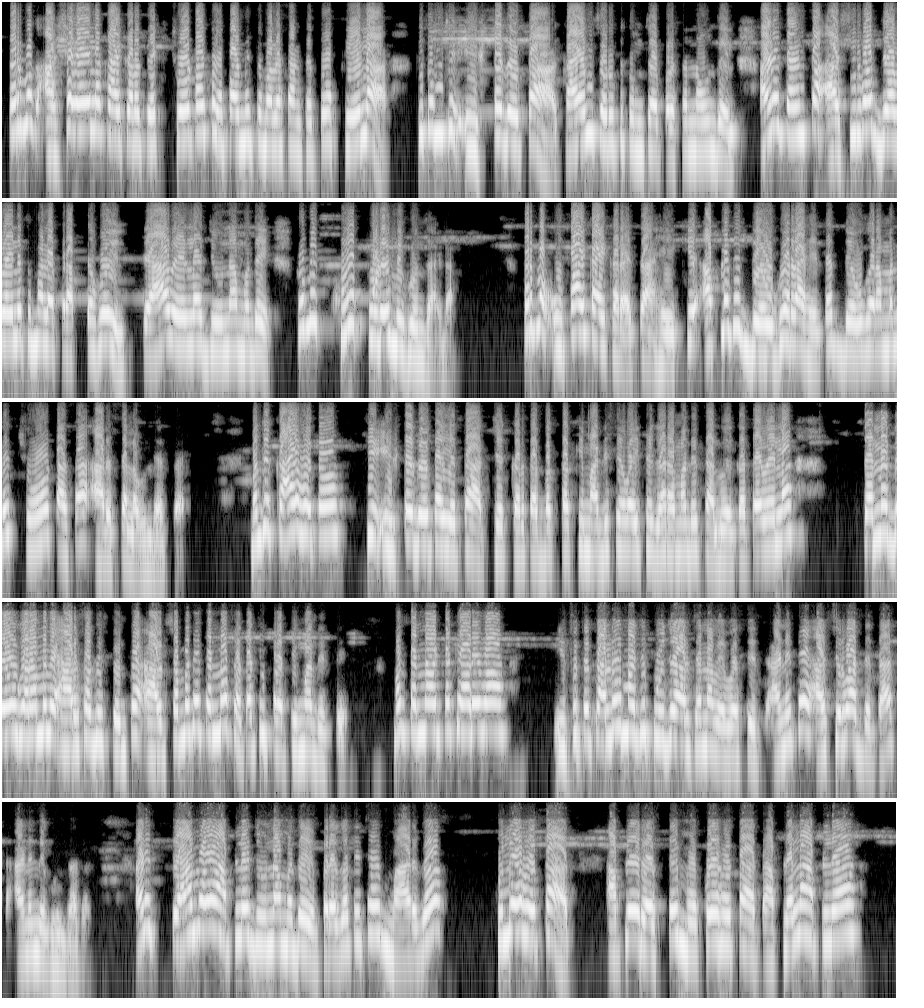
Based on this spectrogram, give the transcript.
तर मग अशा वेळेला काय करायचं? एक छोटासा उपाय मी तुम्हाला सांगते. तो केला ती तुमची इष्ट देवता कायमस्वरूपी तुमच्यावर प्रसन्न होऊन जाईल आणि त्यांचा आशीर्वाद ज्या वेळेला तुम्हाला प्राप्त होईल त्या वेळेला जीवनामध्ये तुम्ही खूप पुढे निघून जाणार. तर मग उपाय काय करायचा आहे की आपलं जे देवघर आहे त्या देवघरामध्ये छोटासा आरसा लावून द्यायचा आहे. म्हणजे काय होतं की इष्ट देवता येतात चेक करतात बघतात की माझी सेवा इथे घरामध्ये चालू आहे का? त्यावेळेला त्यांना देवघरामध्ये आरसा दिसतो त्या आरशामध्ये त्यांना स्वतःची प्रतिमा दिसते. मग त्यांना वाटतं की अरे वा इथं तर चालू आहे माझी पूजा अर्चना व्यवस्थित आणि ते आशीर्वाद देतात आणि निघून जातात. आणि त्यामुळे आपल्या जीवनामध्ये प्रगतीचे मार्ग खुले होतात आपले रस्ते मोकळे होतात आपल्याला आपल्या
